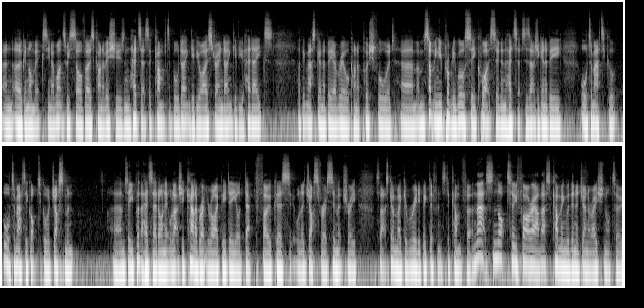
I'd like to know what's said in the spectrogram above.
and ergonomics. You know, once we solve those kind of issues and headsets are comfortable, don't give you eye strain, don't give you headaches. I think that's going to be a real kind of push forward. Um, and something you probably will see quite soon in the headsets is actually going to be automatic automatic optical adjustment. Um, so you put the headset on, it will actually calibrate your IPD, your depth focus, it will adjust for asymmetry. So that's going to make a really big difference to comfort. And that's not too far out. That's coming within a generation or two.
